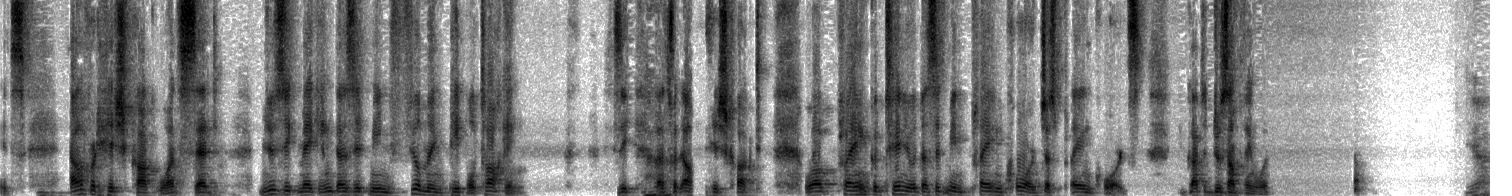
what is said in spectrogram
It's Alfred Hitchcock once said, "Music making doesn't mean filming people talking." See, that's what Alfred Hitchcock. Did. Well, playing continuo doesn't mean playing chords, just playing chords. You've got to do something with. it. Yeah.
